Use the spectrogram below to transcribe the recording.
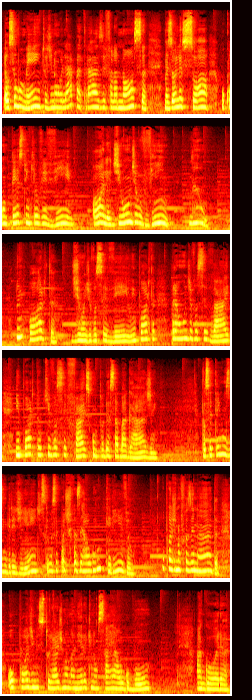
É o seu momento de não olhar para trás e falar: "Nossa, mas olha só o contexto em que eu vivi, olha de onde eu vim". Não. Não importa de onde você veio, importa para onde você vai, importa o que você faz com toda essa bagagem. Você tem uns ingredientes que você pode fazer algo incrível, ou pode não fazer nada, ou pode misturar de uma maneira que não saia algo bom. Agora,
